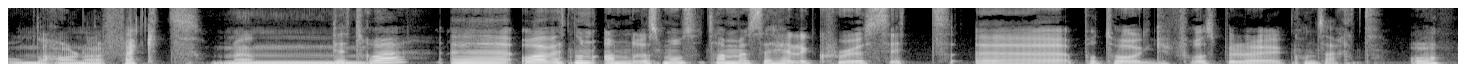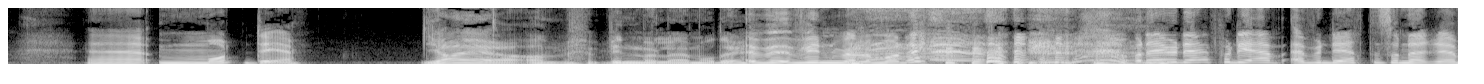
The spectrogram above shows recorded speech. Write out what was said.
om det har noe effekt, men Det tror jeg. Eh, og jeg vet noen andre som også tar med seg hele crewet sitt eh, på tog for å spille konsert. Eh, Moddi. Ja, ja, ja. Vindmøllemodig. Vindmøllemodig. Og det er jo det, fordi jeg, jeg vurderte sånn derre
